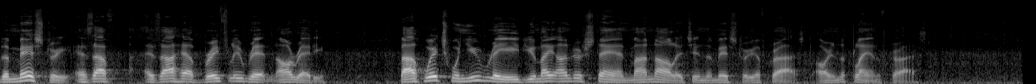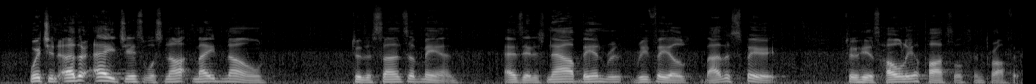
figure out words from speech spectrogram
the mystery, as, i as I have briefly written already, by which when you read you may understand my knowledge in the mystery of Christ, or in the plan of Christ, which in other ages was not made known to the sons of men, as it is now being re- revealed by the Spirit to his holy apostles and prophets.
